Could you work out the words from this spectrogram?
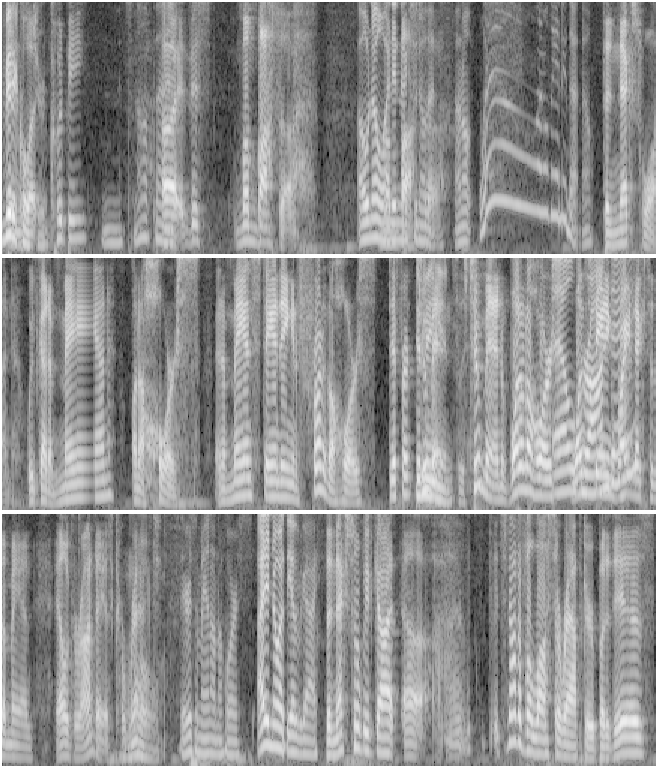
Viticulture. could be It's not that. uh, this Mombasa. oh no, I didn't actually know that. I don't. Well, I don't think I knew that. No. The next one, we've got a man on a horse and a man standing in front of the horse. Different two men. So there's two men, one on a horse, El one standing right next to the man. El Grande is correct. Whoa. There is a man on a horse. I didn't know what the other guy. The next one we've got, uh, it's not a velociraptor, but it is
